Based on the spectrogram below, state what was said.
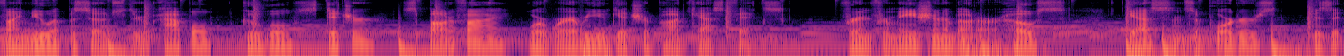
Find new episodes through Apple, Google, Stitcher, Spotify, or wherever you get your podcast fix. For information about our hosts, guests, and supporters, visit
